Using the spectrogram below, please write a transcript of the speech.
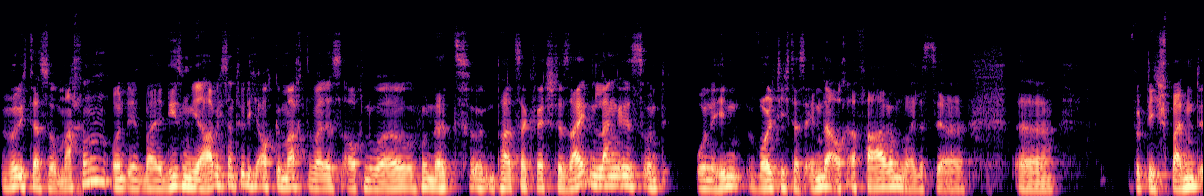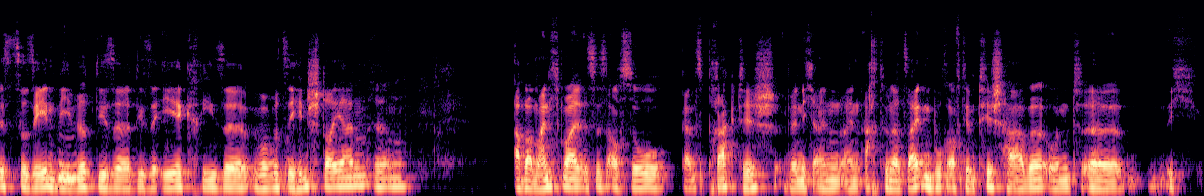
würde ich das so machen. Und in, bei diesem Jahr habe ich es natürlich auch gemacht, weil es auch nur 100 und ein paar zerquetschte Seiten lang ist. Und ohnehin wollte ich das Ende auch erfahren, weil es ja äh, wirklich spannend ist zu sehen, wie mhm. wird diese, diese Ehekrise, wo wird sie hinsteuern. Ähm, aber manchmal ist es auch so ganz praktisch, wenn ich ein, ein 800-Seiten-Buch auf dem Tisch habe und äh, ich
